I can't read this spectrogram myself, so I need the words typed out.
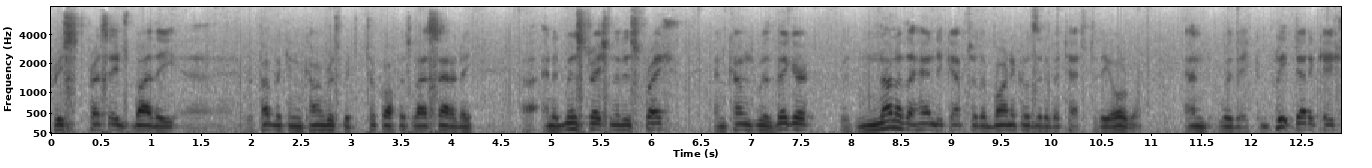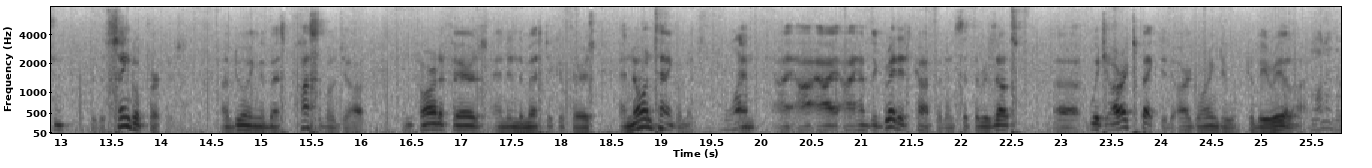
presaged by the uh, Republican Congress, which took office last Saturday, uh, an administration that is fresh and comes with vigor, with none of the handicaps or the barnacles that have attached to the old one, and with a complete dedication to the single purpose of doing the best possible job in foreign affairs and in domestic affairs, and no entanglements. What- And I, I, I have the greatest confidence that the results, uh, which are expected, are going to, to be realized. One of the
